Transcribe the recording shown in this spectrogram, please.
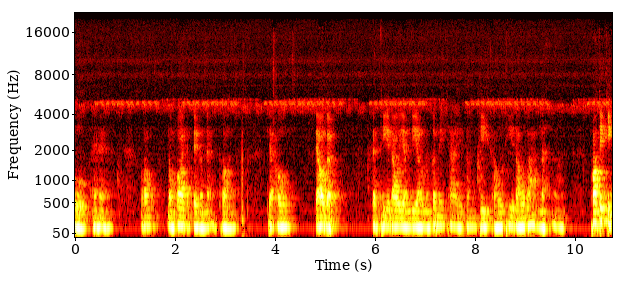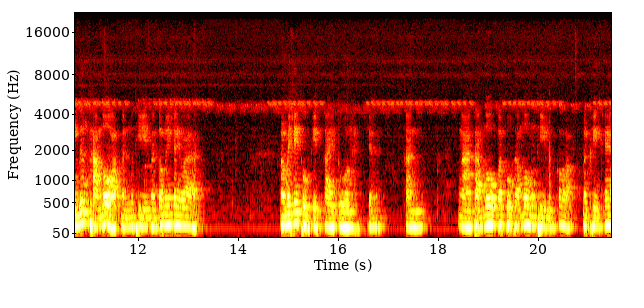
ถูกเพราะหลวงพ่อจะเป็นแบบนั้นสอนจะเอาจะเอาแบบ แต่ทีเราอย่างเดียวมันก็ไม่ใช่ต้องทีเขาทีเราบ้างนะอ เพราะที่จริงเรื่องทางโลกอะมันบางทีมันก็ไม่ใช่ว่า มันไม่ใช่ถูกผิดตายตัวไงใช่ไหมการงานทางโลกวัตถุทางโลกบางทีมันก็มันเพียงแค่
